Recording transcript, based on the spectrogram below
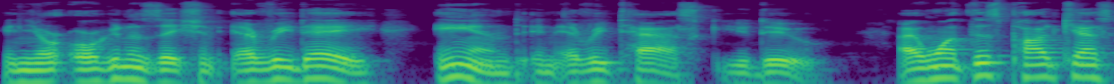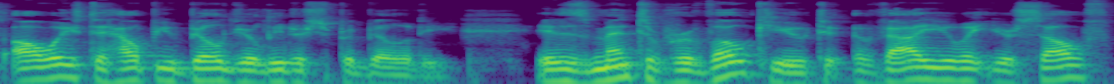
in your organization every day and in every task you do. I want this podcast always to help you build your leadership ability. It is meant to provoke you to evaluate yourself,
